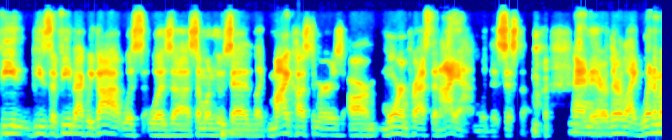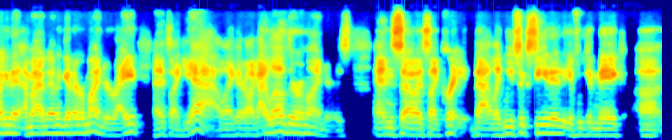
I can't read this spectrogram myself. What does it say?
feed pieces of feedback we got was was uh, someone who said like my customers are more impressed than I am with this system, yeah. and they're they're like, when am I gonna am I gonna get a reminder, right? And it's like, yeah, like they're like, I love the reminders, and so it's like great that like we've succeeded if we can make uh,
